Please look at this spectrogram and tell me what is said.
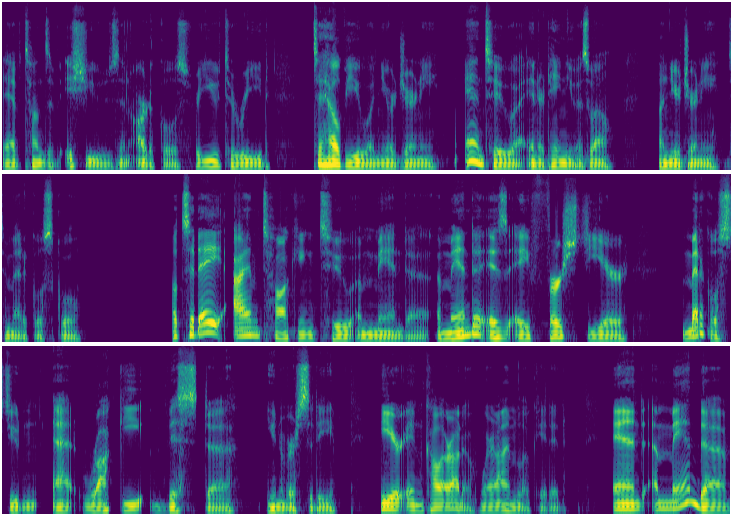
They have tons of issues and articles for you to read to help you on your journey and to uh, entertain you as well on your journey to medical school. Well, today I'm talking to Amanda. Amanda is a first year medical student at Rocky Vista University here in Colorado, where I'm located. And Amanda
